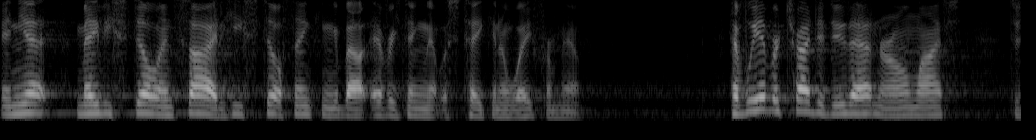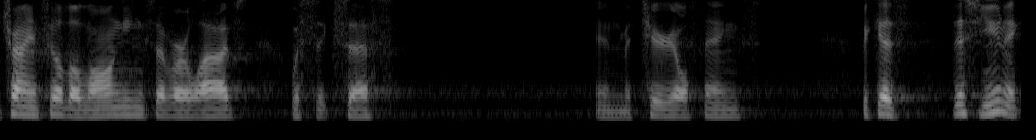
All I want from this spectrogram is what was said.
And yet, maybe still inside, he's still thinking about everything that was taken away from him. Have we ever tried to do that in our own lives? To try and fill the longings of our lives with success and material things? Because this eunuch,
